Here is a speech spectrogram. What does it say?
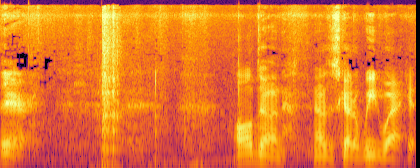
There. All done. Now just got to weed whack it.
